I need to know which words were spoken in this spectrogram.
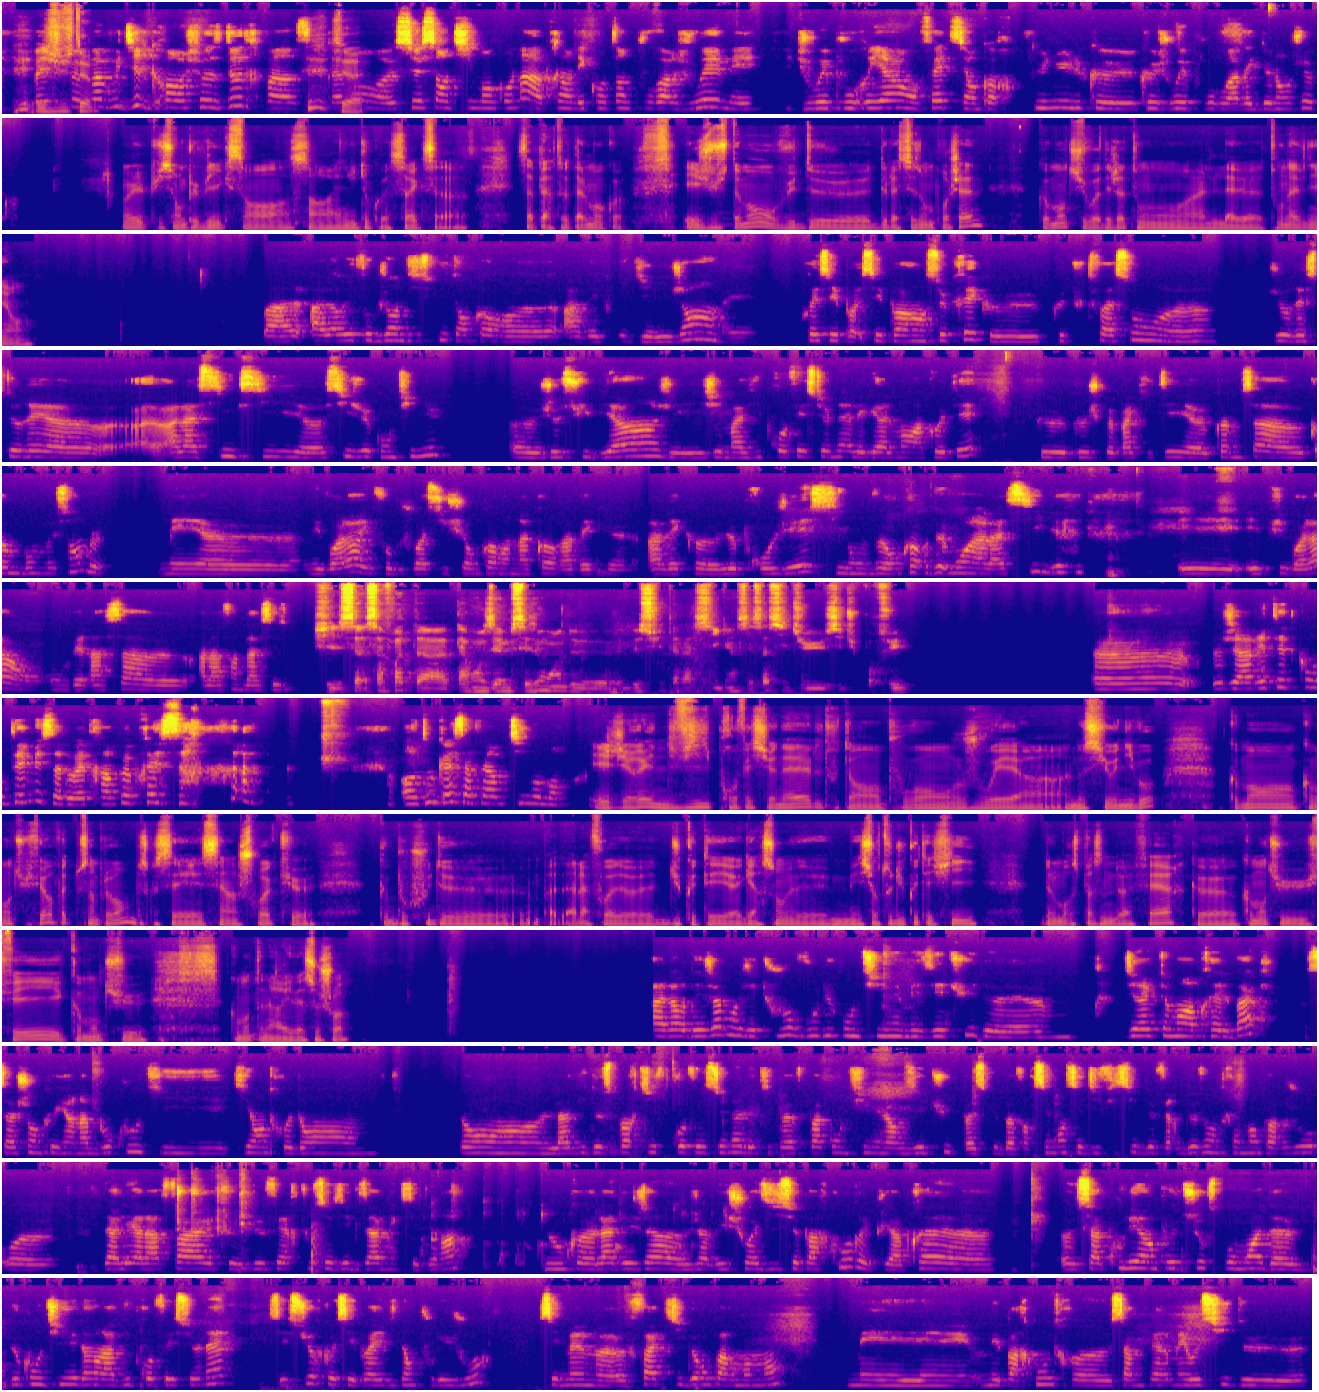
Mais je peux pas vous dire grand chose d'autre. Enfin, c'est vraiment euh, ce sentiment qu'on a. Après, on est content de pouvoir jouer, mais jouer pour rien, en fait, c'est encore plus nul que, que jouer pour, avec de l'enjeu, quoi. Oui, et puis sans public, sans, sans rien du tout, quoi. C'est vrai que ça, ça perd totalement, quoi. Et justement, au vu de, de la saison prochaine, comment tu vois déjà ton, ton avenir? Bah, alors il faut que j'en discute encore euh, avec les dirigeants, mais après c'est pas c'est pas un secret que que de toute façon euh, je resterai euh, à la SIG si si je continue. je suis bien, j'ai j'ai ma vie professionnelle également à côté que que je peux pas quitter comme ça comme bon me semble. Mais mais voilà, il faut que je vois si je suis encore en accord avec avec le projet, si on veut encore de moi à la SIG. Et, et, puis voilà, on, on verra ça euh, à la fin de la saison. Ça, ça fera ta, ta 11e saison hein, de, de, suite à la SIG, hein, c'est ça si tu, si tu poursuis? Euh, J'ai arrêté de compter, mais ça doit être à peu près ça. en tout cas, ça fait un petit moment. Et gérer une vie professionnelle tout en pouvant jouer à un aussi haut niveau, comment, comment tu fais en fait tout simplement? Parce que c'est un choix que beaucoup de, bah, à la fois du côté garçon, mais surtout du côté fille, de nombreuses personnes doivent faire. Que, comment tu fais et comment tu comment en es arrivé à ce choix? Alors déjà, moi j'ai toujours voulu continuer mes études euh, directement après le bac, sachant qu'il y en a beaucoup qui, qui entrent dans dans la vie de sportif professionnel et qui peuvent pas continuer leurs études parce que bah forcément c'est difficile de faire deux entraînements par jour, euh, d'aller à la fac, de faire tous ces examens, etc. Donc euh, là déjà euh, j'avais choisi ce parcours et puis après ça coulait un peu de source pour moi de, de continuer dans la vie professionnelle. C'est sûr que c'est pas évident tous les jours, c'est même fatigant par moments, mais mais par contre ça me permet aussi de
